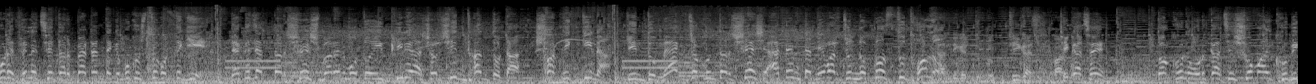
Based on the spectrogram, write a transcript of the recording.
করে ফেলেছে তার প্যাটার্নটাকে মুখস্থ করতে গিয়ে। দেখা যাক তার শেষবারের মতো এই ফিরে আসার সিদ্ধান্তটা সঠিক কিনা। কিন্তু ম্যাক যখন তার শেষ অ্যাটেম্পটা নেবার জন্য প্রস্তুত হলো ডান দিকের দুটো ঠিক আছে ঠিক আছে। তখন ওর কাছে সময় খুবই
